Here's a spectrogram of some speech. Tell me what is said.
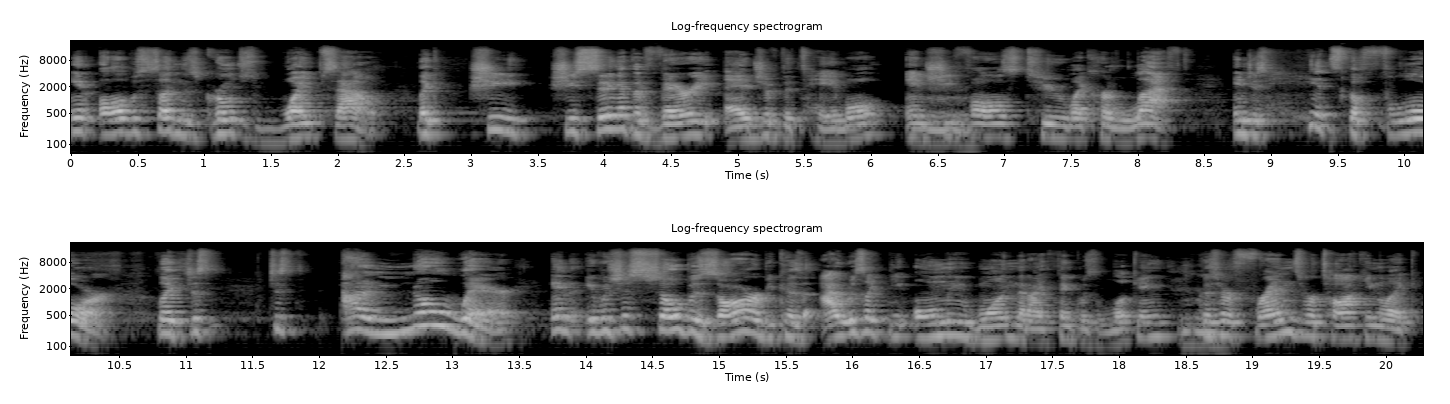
and all of a sudden this girl just wipes out. Like she she's sitting at the very edge of the table and she mm. falls to like her left and just hits the floor. Like just just out of nowhere. And it was just so bizarre because I was like the only one that I think was looking because mm-hmm. her friends were talking like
